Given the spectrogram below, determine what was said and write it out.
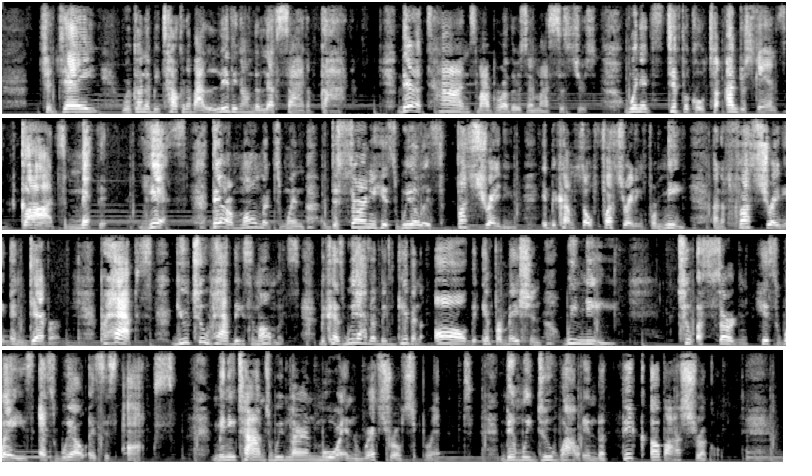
Today, we're going to be talking about living on the left side of God. There are times, my brothers and my sisters, when it's difficult to understand God's method. Yes, there are moments when discerning His will is frustrating. It becomes so frustrating for me and a frustrating endeavor. Perhaps you too have these moments because we haven't been given all the information we need to ascertain his ways as well as his acts. Many times we learn more in retrospect than we do while in the thick of our struggle.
